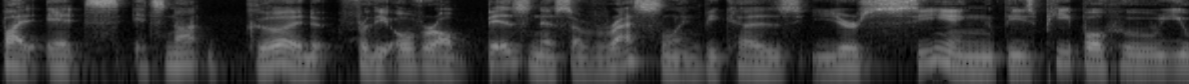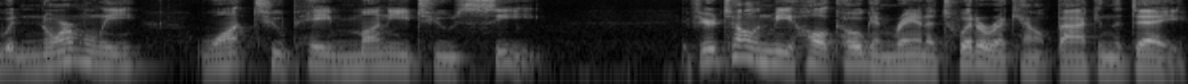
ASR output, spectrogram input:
But it's it's not good for the overall business of wrestling because you're seeing these people who you would normally want to pay money to see. If you're telling me Hulk Hogan ran a Twitter account back in the day,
